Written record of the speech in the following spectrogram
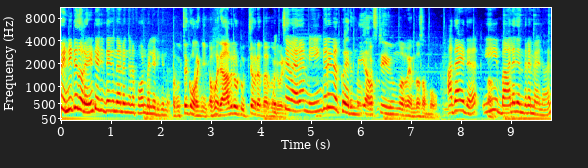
ഇപ്പൊ എണ്ണീറ്റതോളൂ എണ്ണീറ്റ് കഴിഞ്ഞിട്ടേക്കുന്നുണ്ട് ഇങ്ങനെ ഫോൺ ബെല്ലടിക്കുന്നത് ഉച്ചയ്ക്ക് ഉറങ്ങി. അപ്പൊ രാവിലെ തൊട്ട് ഉച്ച വരെ ഉച്ച വരെ മീൻകറി വെക്കുമായിരുന്നു ഈ അറസ്റ്റ് ചെയ്യുമെന്ന് പറഞ്ഞാൽ എന്താ സംഭവം? അതായത് ഈ ബാലചന്ദ്ര മേനോൻ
